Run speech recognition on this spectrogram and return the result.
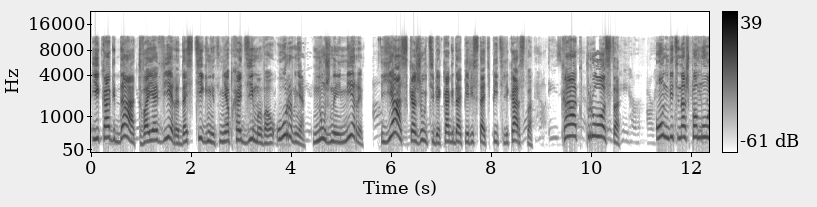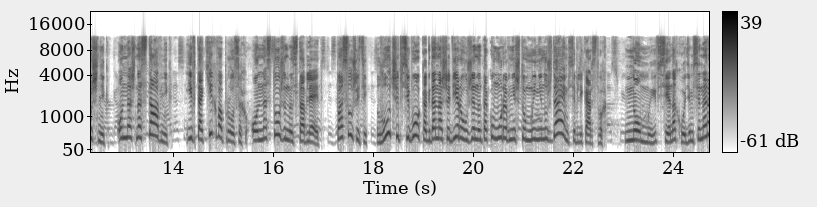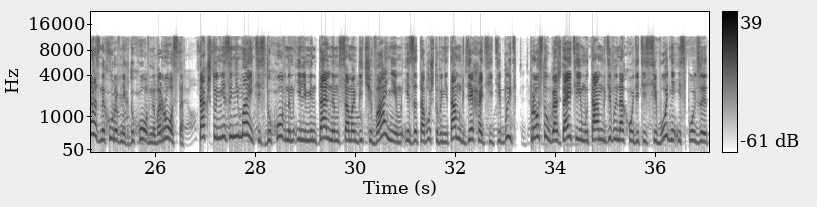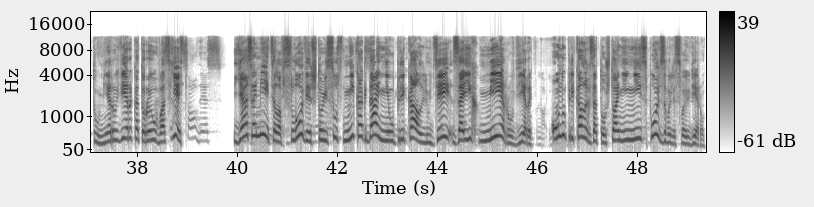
И когда твоя вера достигнет необходимого уровня, нужные меры, я скажу тебе, когда перестать пить лекарства. Как просто! Он ведь наш помощник, он наш наставник, и в таких вопросах он нас тоже наставляет. Послушайте, лучше всего, когда наша вера уже на таком уровне, что мы не нуждаемся в лекарствах, но мы все находимся на разных уровнях духовного роста. Так что не занимайтесь духовным или ментальным самобичеванием из-за того, что вы не там, где хотите быть. Просто угождайте ему там, где вы находитесь сегодня, используя ту меру веры, которая у вас есть. Я заметила в слове, что Иисус никогда не упрекал людей за их меру веры. Он упрекал их за то, что они не использовали свою веру.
